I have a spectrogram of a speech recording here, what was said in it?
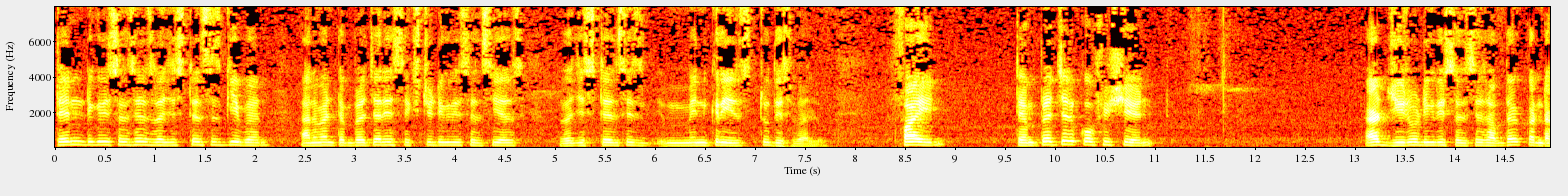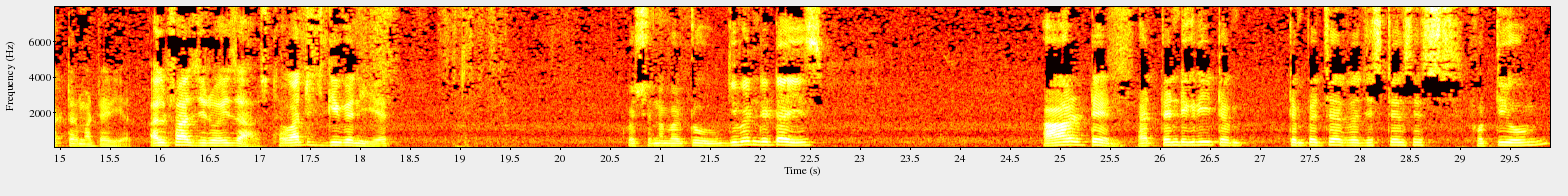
10 degrees Celsius resistance is given and when temperature is 60 degrees Celsius resistance is mm, increased to this value. Find temperature coefficient at 0 degrees Celsius of the conductor material. Alpha 0 is asked. What is given here? Question number 2. Given data is R10 at 10 degree temp temperature resistance is 40 ohm.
